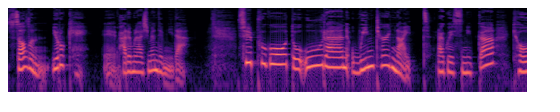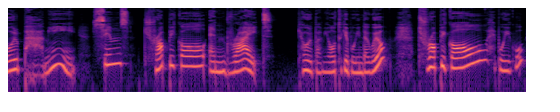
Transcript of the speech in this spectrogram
sullen 이렇게 예, 발음을 하시면 됩니다. 슬프고 또 우울한 winter night라고 했으니까 겨울 밤이 seems tropical and bright. 겨울밤이 어떻게 보인다고요? tropical 해 보이고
